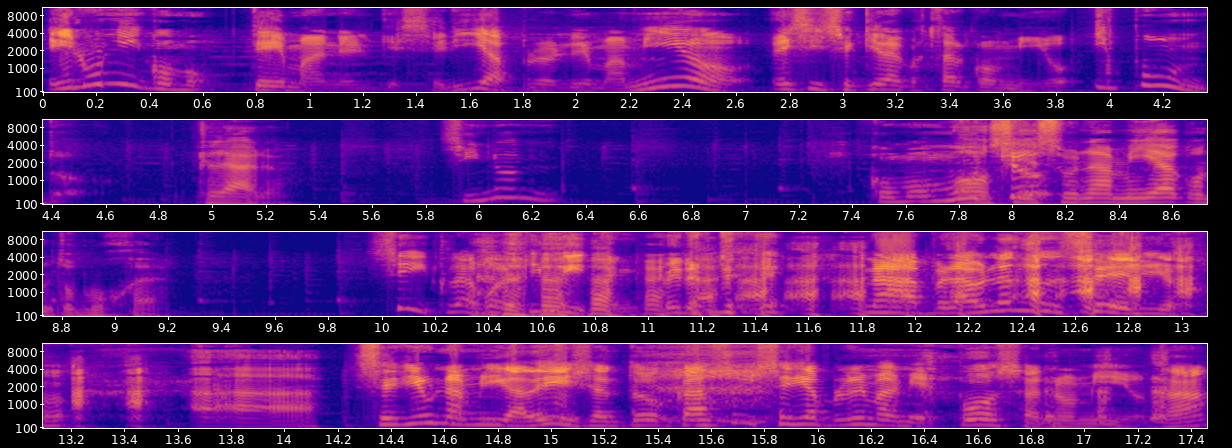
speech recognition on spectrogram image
El único tema en el que sería problema mío es si se quiere acostar conmigo. Y punto. Claro. Si no. Como O si mucho. es una amiga con tu mujer. Sí, claro, bueno, que inviten. Pero, nada, pero hablando en serio. Sería una amiga de ella en todo caso y sería problema de mi esposa, no mío, ¿tá?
